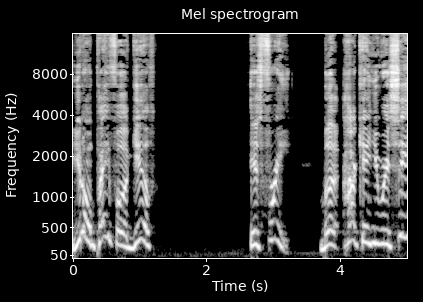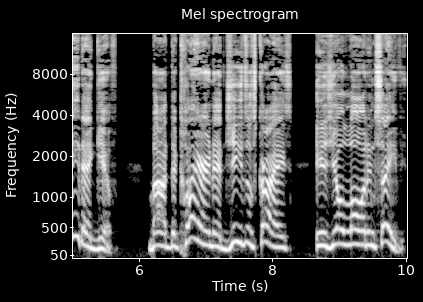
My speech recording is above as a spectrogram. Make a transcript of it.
You don't pay for a gift. It's free. But how can you receive that gift? By declaring that Jesus Christ is your Lord and Savior.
